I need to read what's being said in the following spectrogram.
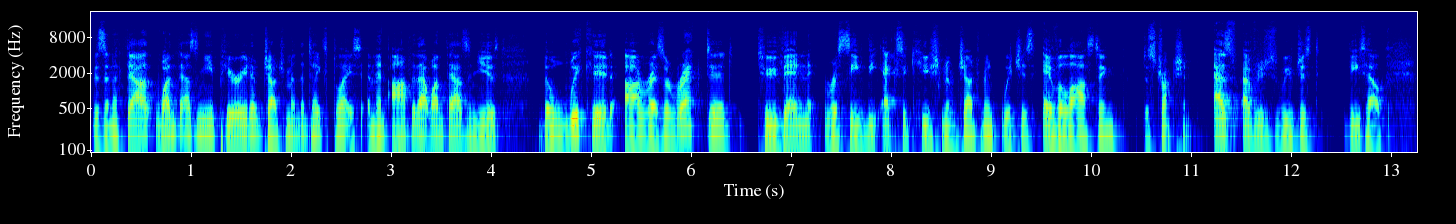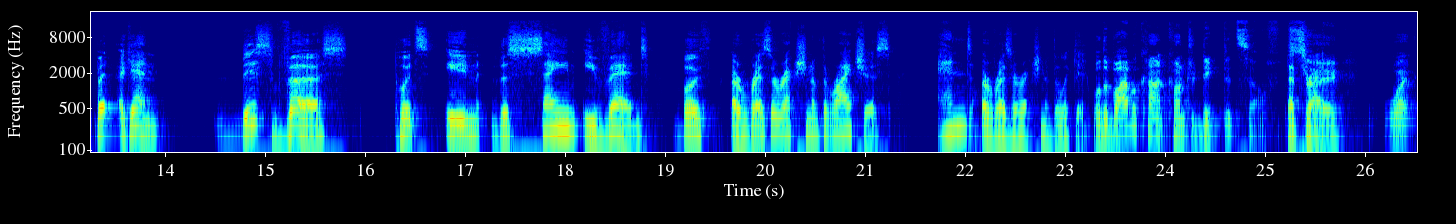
There's an a 1,000 year period of judgment that takes place, and then after that 1,000 years, the wicked are resurrected to then receive the execution of judgment, which is everlasting destruction, as, as we've just detailed. But again, this verse puts in the same event both a resurrection of the righteous and a resurrection of the wicked. Well, the Bible can't contradict itself. That's so right. What?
